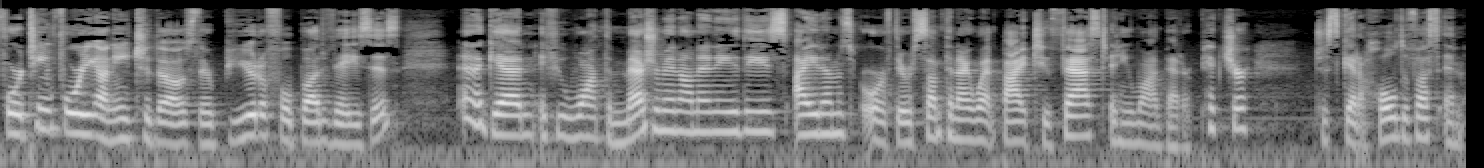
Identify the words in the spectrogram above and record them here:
1440 on each of those. They're beautiful bud vases. And again, if you want the measurement on any of these items, or if there was something I went by too fast and you want a better picture, just get a hold of us and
